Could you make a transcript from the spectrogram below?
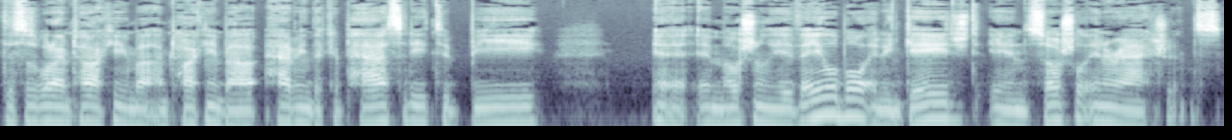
This is what I'm talking about. I'm talking about having the capacity to be uh, emotionally available and engaged in social interactions.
